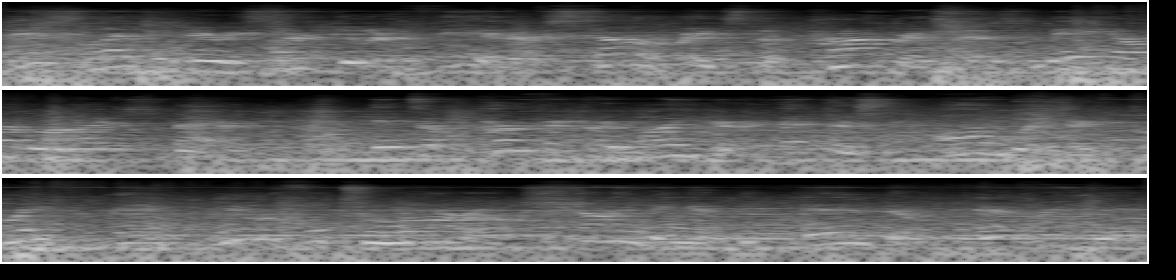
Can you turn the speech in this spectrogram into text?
this legendary circular theater celebrates the progress that has made our lives better. It's a perfect reminder that there's always a great, big, beautiful tomorrow shining at the end of every day.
